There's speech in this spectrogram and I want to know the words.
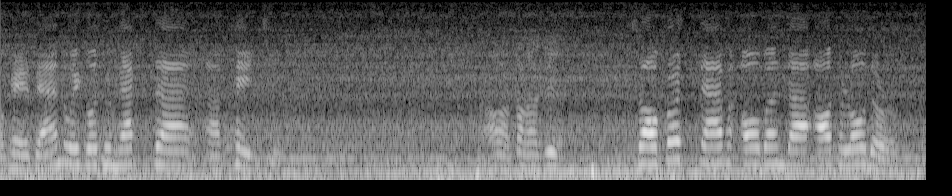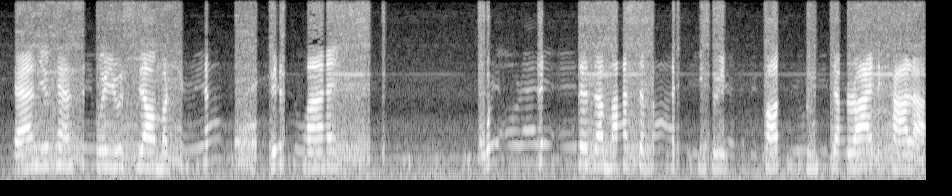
Okay, then we go to next uh, uh, page. So first step, open the autoloader. Then you can see we use your material. This one, we already added the master batch into it because you need the right color.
